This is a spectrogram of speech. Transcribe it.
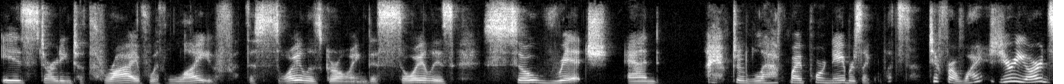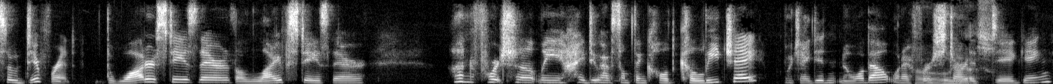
is starting to thrive with life. The soil is growing. The soil is so rich. And I have to laugh my poor neighbors like, what's so different? Why is your yard so different? The water stays there, the life stays there. Unfortunately, I do have something called caliche, which I didn't know about when I first Oh, started yes. digging.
